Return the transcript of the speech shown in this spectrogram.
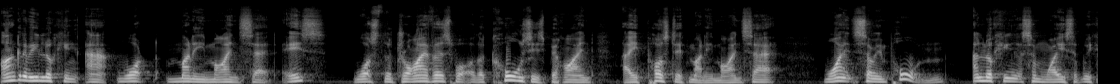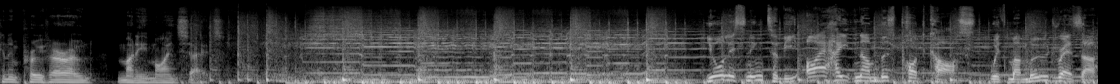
I'm going to be looking at what money mindset is, what's the drivers, what are the causes behind a positive money mindset, why it's so important, and looking at some ways that we can improve our own money mindset. You're listening to the I Hate Numbers podcast with Mahmood Reza.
